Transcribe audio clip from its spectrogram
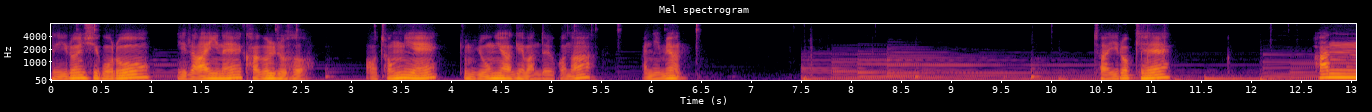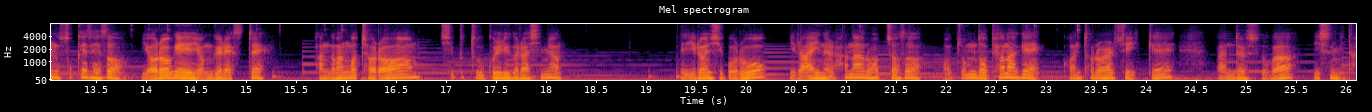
네, 이런 식으로 이 라인에 각을 줘서 어, 정리에 좀 용이하게 만들거나 아니면 자 이렇게 한 소켓에서 여러 개 연결했을 때 방금 한 것처럼 Shift 우클릭을 하시면 네, 이런 식으로 이 라인을 하나로 합쳐서 어, 좀더 편하게 컨트롤 할 수 있게 만들 수가 있습니다.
